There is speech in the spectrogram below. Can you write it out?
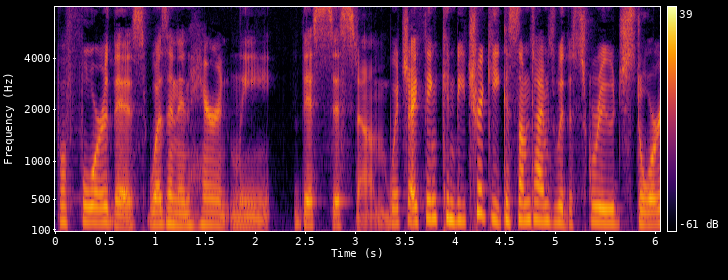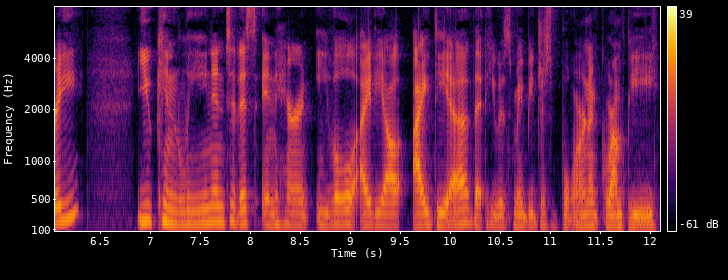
before this wasn't inherently this system, which I think can be tricky because sometimes with a Scrooge story, you can lean into this inherent evil idea idea that he was maybe just born a grumpy,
